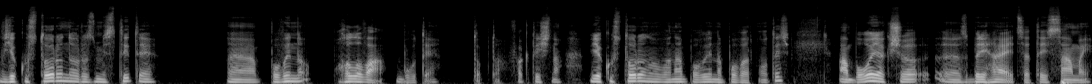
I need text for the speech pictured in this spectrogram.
в яку сторону розмістити повинна голова бути. Тобто, фактично, в яку сторону вона повинна повернутись. Або якщо е, зберігається той самий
